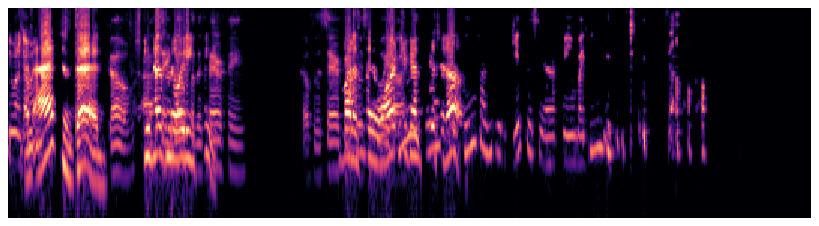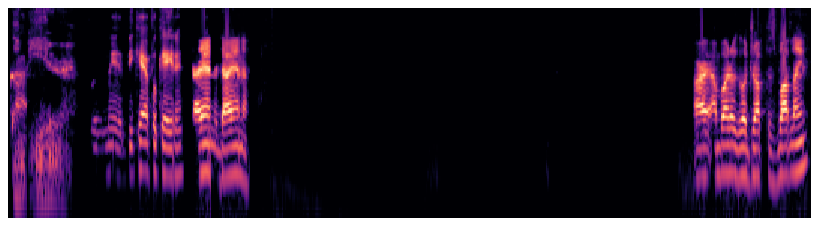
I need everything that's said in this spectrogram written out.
You want to go? in? Ashe is dead. Go. She I has say no go ADC. for the Seraphine. Go for the Seraphine. about to say, why aren't y'all. guys push it up? Seems like he could get the Seraphine, but he. Come here. Where's mid? Be careful, Kaden. Diana, Diana. Alright, I'm about to go drop this bot lane.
